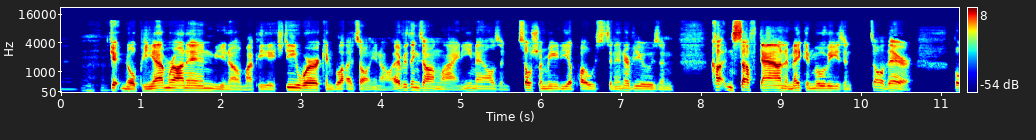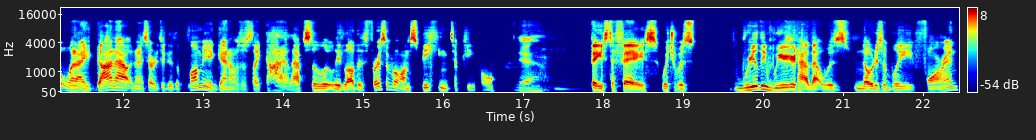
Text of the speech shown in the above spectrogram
Mhm. getting OPM running, you know, my PhD work and blah. It's all, you know, everything's online, emails and social media posts and interviews and cutting stuff down and making movies and it's all there. But when I got out and I started to do the plumbing again, I was just like, God, I absolutely love this. First of all, I'm speaking to people Yeah. face to face, which was really weird how that was noticeably foreign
